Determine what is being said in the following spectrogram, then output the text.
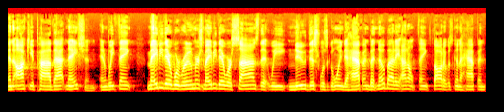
and occupy that nation. And we think Maybe there were rumors, maybe there were signs that we knew this was going to happen, but nobody, I don't think, thought it was going to happen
